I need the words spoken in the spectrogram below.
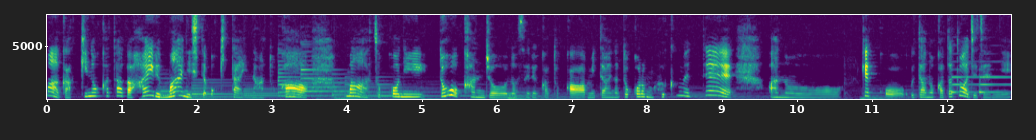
まあ楽器の方が入る前にしておきたいなとかまあそこにどう感情を乗せるかとかみたいなところも含めてあのー、結構歌の方とは事前に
